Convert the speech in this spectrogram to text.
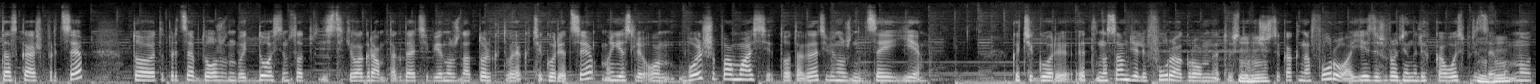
таскаешь прицеп, то этот прицеп должен быть до 750 килограмм, тогда тебе нужна только твоя категория С, но если он больше по массе, то тогда тебе и Е категории. Это на самом деле фура огромная. То есть угу. ты учишься как на фуру, а ездишь вроде на легковой с прицепом. Угу. Ну, вот,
